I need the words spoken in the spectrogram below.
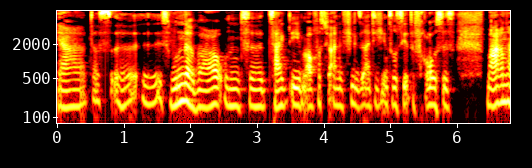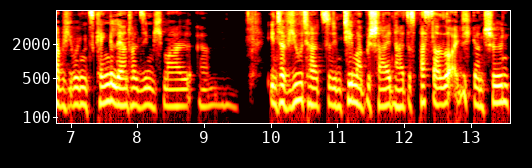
ja, das äh, ist wunderbar und äh, zeigt eben auch, was für eine vielseitig interessierte Frau es ist. Maren habe ich übrigens kennengelernt, weil sie mich mal ähm, interviewt hat zu dem Thema Bescheidenheit. Das passt also eigentlich ganz schön.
